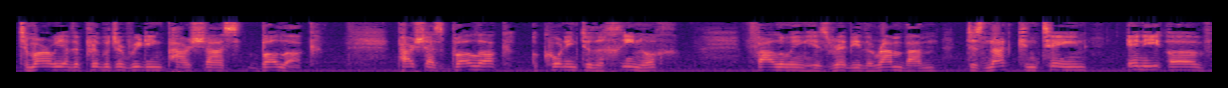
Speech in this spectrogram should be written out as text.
Tomorrow we have the privilege of reading Parshas Balak. Parshas Balak, according to the Chinuch, following his Rebbe the Rambam, does not contain any of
